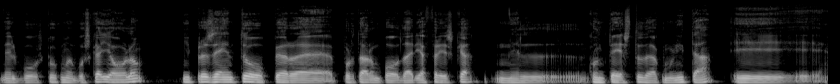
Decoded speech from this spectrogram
nel bosco come boscaiolo. Mi presento per eh, portare un po' d'aria fresca nel contesto della comunità e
